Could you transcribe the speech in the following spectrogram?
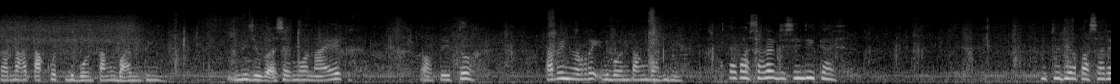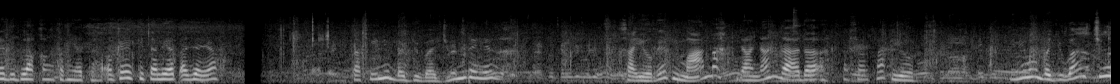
karena takut dibontang banting. Ini juga saya mau naik waktu itu tapi ngeri dibontang banting. Oh pasarnya di sini guys. Itu dia pasarnya di belakang ternyata. Oke kita lihat aja ya. Tapi ini baju-bajunya ya? Sayurnya di mana? Jangan-jangan nggak ada pasar sayur. Ini mah baju-baju.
